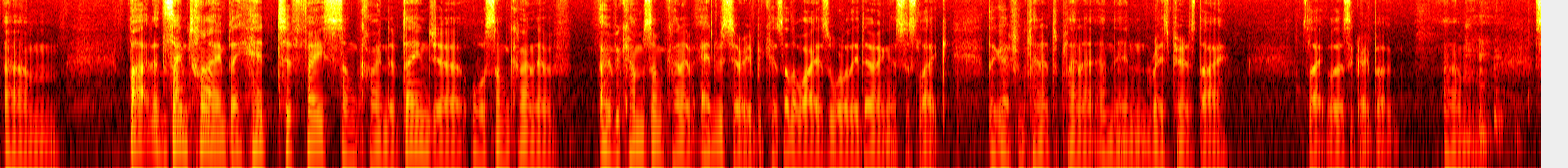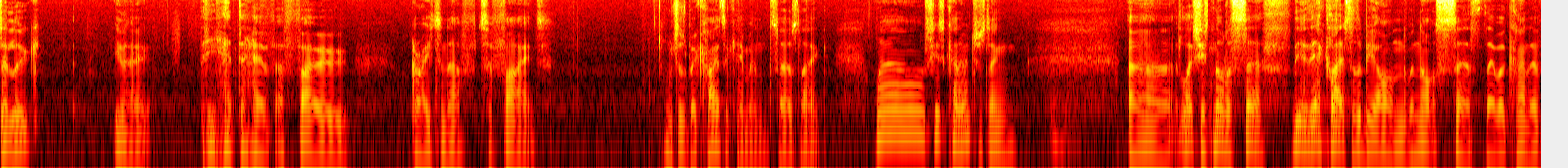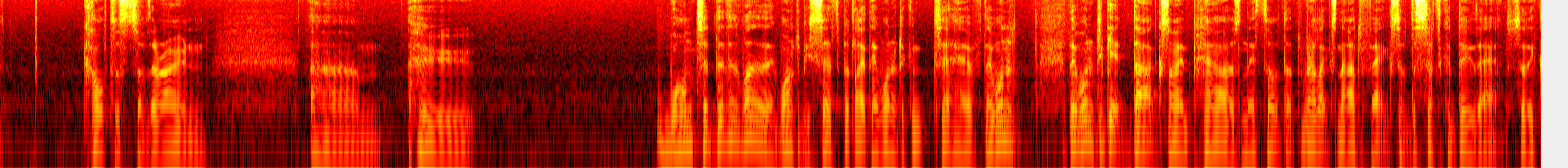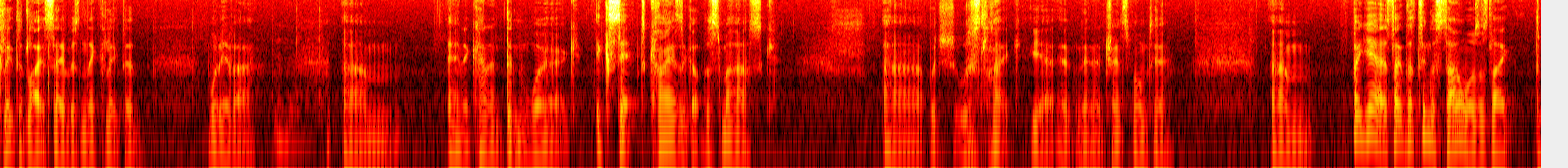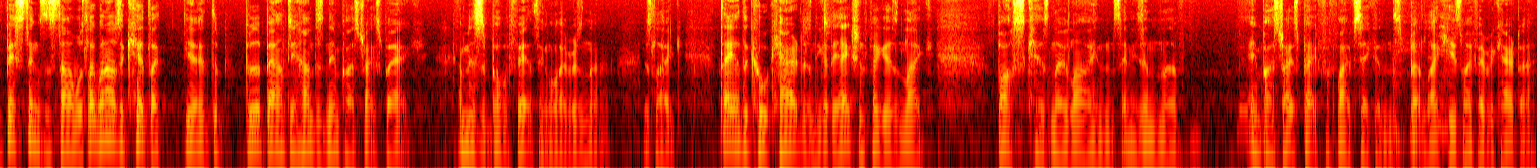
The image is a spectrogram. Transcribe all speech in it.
Um, but at the same time, they had to face some kind of danger or some kind of overcome some kind of adversary because otherwise, what are they doing? It's just like they go from planet to planet and then Rey's parents die. It's like, well, that's a great book. Um, so Luke, you know, he had to have a foe great enough to fight, which is where Kiza came in. So I was like, well, she's kind of interesting. Uh, like she's not a Sith. The, the acolytes of the Beyond were not Sith. They were kind of cultists of their own, um, who wanted they didn't- well, they wanted to be Sith, but like they wanted to to have they wanted they wanted to get dark side powers, and they thought that relics and artifacts of the Sith could do that. So they collected lightsabers and they collected whatever, um, and it kind of didn't work. Except Kiza got this mask, uh, which was like yeah, and then it transformed her. Um, but yeah, it's like the thing with Star Wars is like the best things in Star Wars. Like when I was a kid, like know, the, the bounty hunters and Empire Strikes Back. I mean, this is Boba Fett thing all over, isn't it? It's like they are the cool characters, and you got the action figures, and like Bossk has no lines, and he's in the Empire Strikes Back for five seconds, but like he's my favorite character.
